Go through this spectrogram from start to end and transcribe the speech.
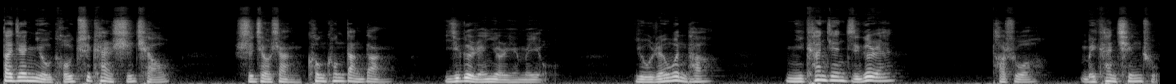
大家扭头去看石桥，石桥上空空荡荡，一个人影也没有。有人问他：“你看见几个人？”他说。没看清楚，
